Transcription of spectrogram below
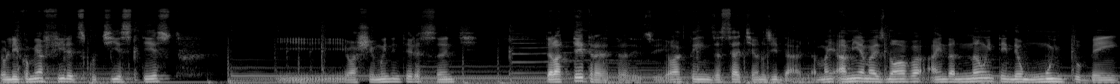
Eu li com a minha filha discutir esse texto e eu achei muito interessante dela ter trazido isso. Ela tem 17 anos de idade. A minha mais nova ainda não entendeu muito bem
